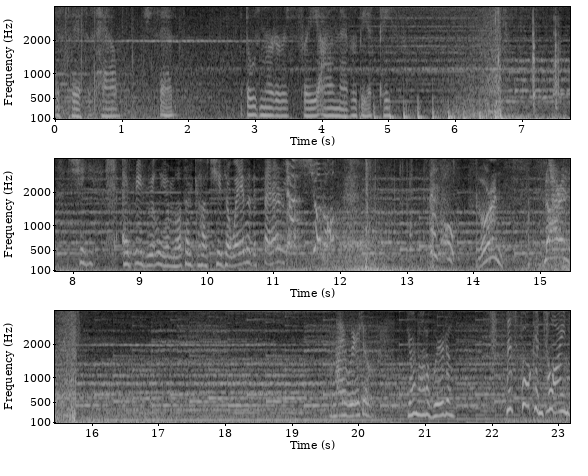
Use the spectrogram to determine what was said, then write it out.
This place is hell, she said. With those murderers free, I'll never be at peace. She's every rule your mother got. She's away with the fairy. Just shut up! Oh, Lauren! Lauren! I a weirdo? You're not a weirdo. It's this fucking town.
